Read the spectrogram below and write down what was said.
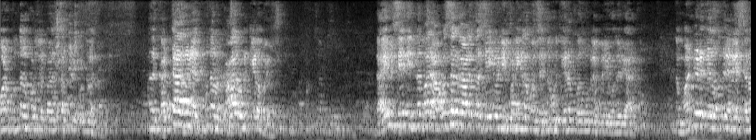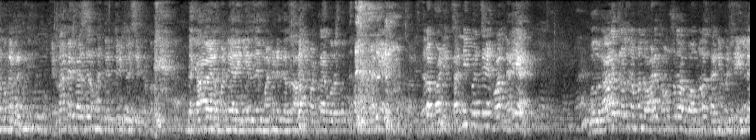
உன் புந்தர பொருட்கள் பார்த்து சப்சிடி கொண்டு வந்தாங்க. அது கட்டாத முன்னாடி ஒரு கார் ஒரு கீழே போயிடுச்சு. தயவு செய்து இந்த மாதிரி அவசர காலத்துல செய்ய வேண்டிய பணிகளை கொஞ்சம் செஞ்சு கொடுத்தீங்கன்னா பொதுமக்களுக்கு பெரிய உதவியா இருக்கும். இந்த மண் எடுக்கிறது வந்து நிறைய சிரமங்கள் இருக்கு. எல்லாமே பேசுறோம் திருப்பி திருப்பி பேசிட்டு இருக்கோம். இந்த காலையில மண் இறங்கிறது மண் எடுக்கிறது ஆள் பற்றாக்குறை நிறைய இதெல்லாம் பண்ணி தண்ணி பிரச்சனை நிறைய ஒரு காலத்துல வந்து நம்ம இந்த வாடகை கவுன்சிலரா போகும்போது தண்ணி பிரச்சனை இல்ல.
